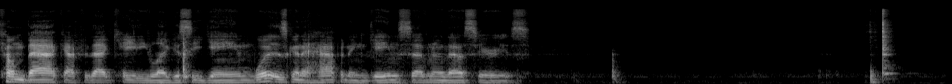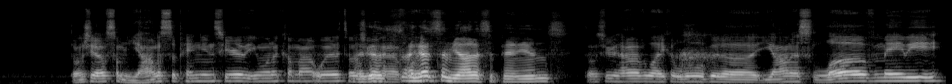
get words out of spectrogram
come back after that KD Legacy game. What is going to happen in Game Seven of that series? Don't you have some Giannis opinions here that you want to come out with? Don't I you got have? I like- got some Giannis opinions. Don't you have like a little bit of Giannis love? Maybe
